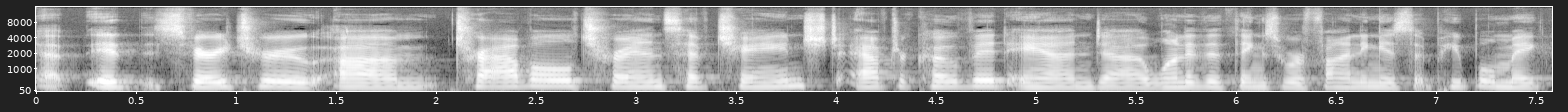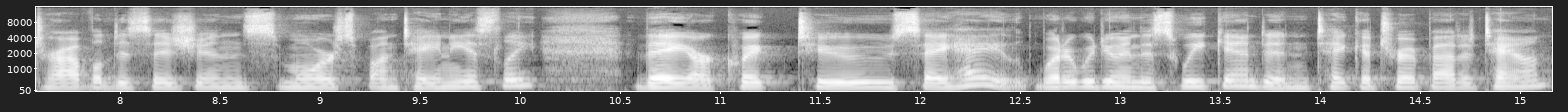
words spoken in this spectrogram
Uh, it's very true. Um, travel trends have changed after COVID, and uh, one of the things we're finding is that people make travel decisions more spontaneously. They are quick to say, "Hey, what are we doing this weekend?" and take a trip out of town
